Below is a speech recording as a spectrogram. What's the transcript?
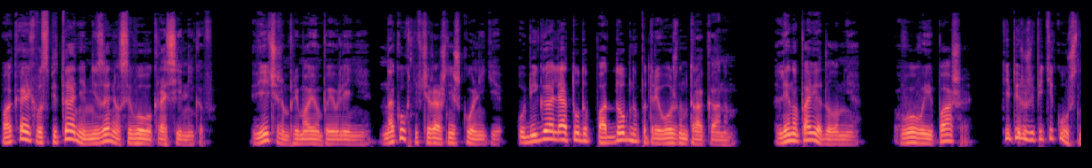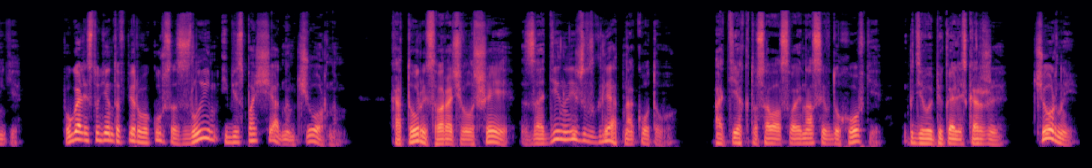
пока их воспитанием не занялся Вова Красильников. Вечером при моем появлении на кухне вчерашние школьники убегали оттуда подобно потревоженным тараканам. Лена поведала мне, Вова и Паша теперь уже пятикурсники. Пугали студентов первого курса злым и беспощадным черным, который сворачивал шеи за один лишь взгляд на Котову. А тех, кто совал свои носы в духовке, где выпекались коржи, черный,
